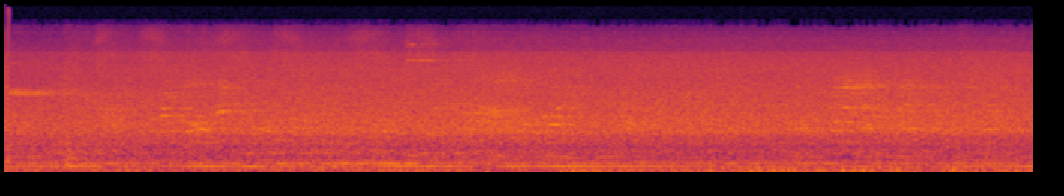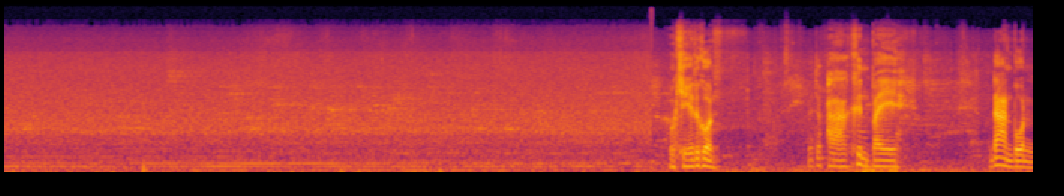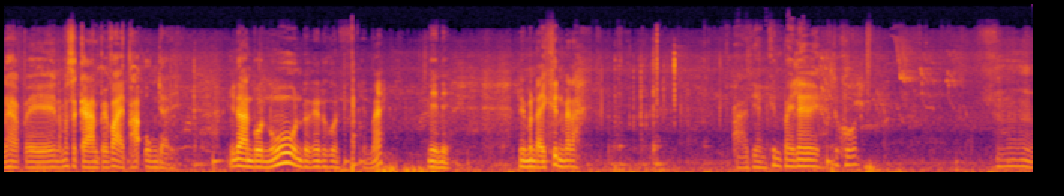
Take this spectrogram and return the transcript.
โอเคทุกคนเราจะพาขึ้นไปด้านบนนะครับ ไปนมัสการไปไหว้พระองค์ใหญ่นี่ด้านบนนู้นเลยทุกคนเห็นไหมนี่นี่มีบันไดขึ้นไหมล่ะพาเดียนขึ้นไปเลยทุกคนอืม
